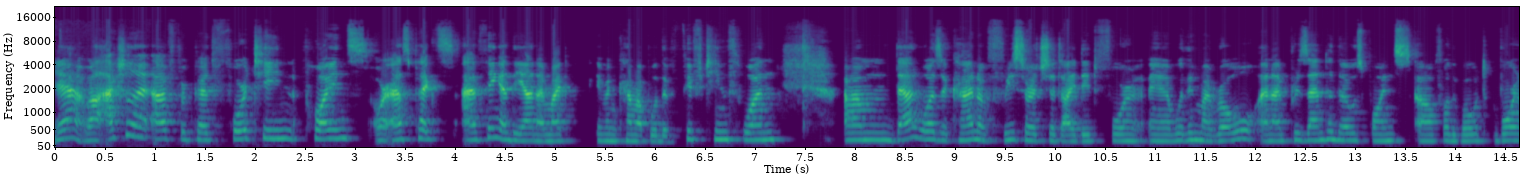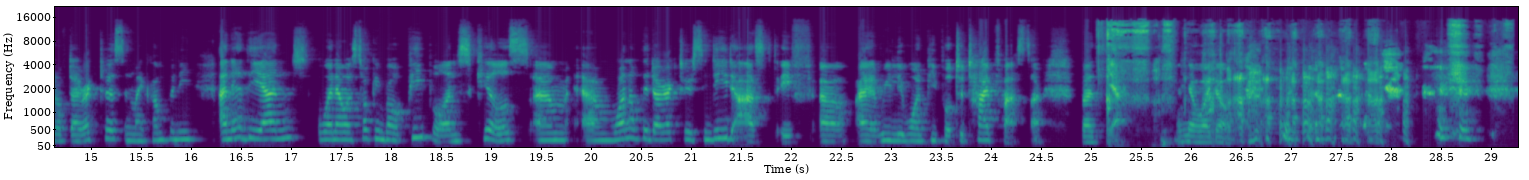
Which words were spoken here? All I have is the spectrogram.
Yeah, well, actually, I've prepared 14 points or aspects. I think at the end I might even come up with a 15th one. Um, that was a kind of research that I did for uh, within my role, and I presented those points uh, for the board, board of directors in my company. And at the end, when I was talking about people and skills, um, um, one of the directors indeed asked if uh, I really want people to type faster. But yeah, no, I don't.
